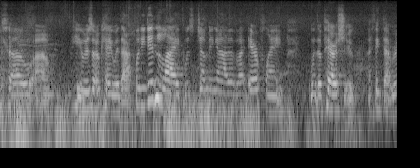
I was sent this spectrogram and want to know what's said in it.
So um, he was okay with that. What he didn't like was jumping out of an airplane with a parachute. I think that, re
